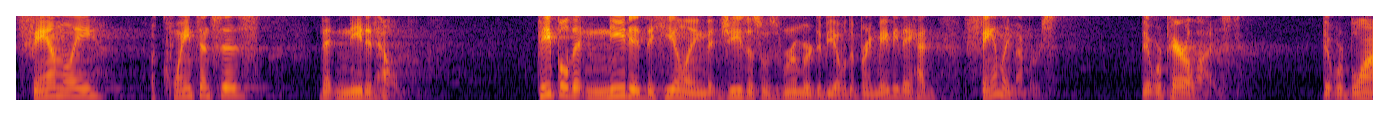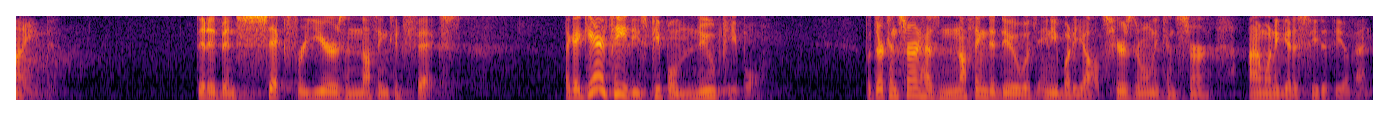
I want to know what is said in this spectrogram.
family, acquaintances that needed help. People that needed the healing that Jesus was rumored to be able to bring. Maybe they had family members that were paralyzed, that were blind, that had been sick for years and nothing could fix. Like, I guarantee these people knew people, but their concern has nothing to do with anybody else. Here's their only concern I want to get a seat at the event.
